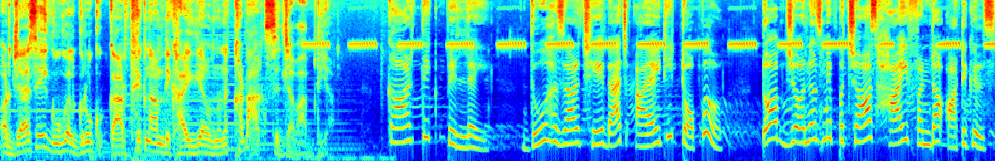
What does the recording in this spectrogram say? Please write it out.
और जैसे ही गूगल गुरु को कार्तिक नाम दिखाई दिया, उन्होंने खटाक से जवाब दिया। Kartik Pillai 2006 batch IIT topper. Top journals में 50 हाई फंडा आर्टिकल्स।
